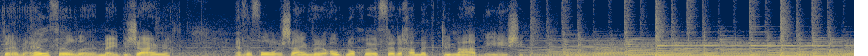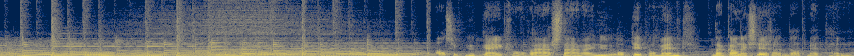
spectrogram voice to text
Daar hebben we heel veel eh, mee bezuinigd. En vervolgens zijn we ook nog eh, verder gaan met klimaatbeheersing. Als ik nu kijk van waar staan wij nu op dit moment, dan kan ik zeggen dat met een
